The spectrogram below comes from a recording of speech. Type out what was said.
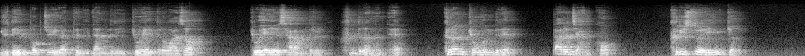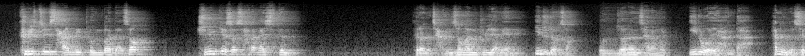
유대율법주의 같은 이단들이 교회에 들어와서 교회의 사람들을 흔들었는데 그런 교훈들에 따르지 않고 그리스도의 인격, 그리스도의 삶이 본받아서 주님께서 살아가시던 그런 장성한 분량에 이르러서 온전한 사람을 이루어야 한다 하는 것을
